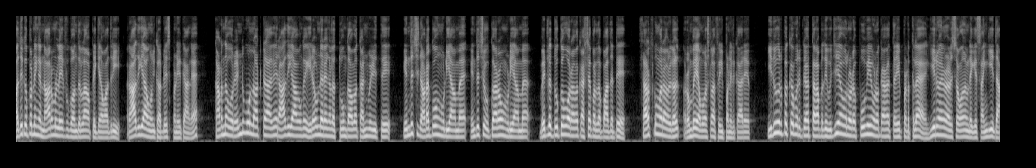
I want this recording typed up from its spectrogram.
அதுக்கப்புறம் நீங்கள் நார்மல் லைஃபுக்கு வந்துடலாம் அப்படிங்கிற மாதிரி ராதிகா அவங்களுக்கு அட்வைஸ் பண்ணியிருக்காங்க. கடந்த ஒரு ரெண்டு மூணு நாட்களாகவே ராதிகா அவங்க இரவு நேரங்களில் தூங்காமல் கண் விழித்து எந்திரிச்சு நடக்கவும் முடியாமல் எந்திரிச்சு உட்காரவும் முடியாமல் பெட்டில் தூக்கவும் வராமல் கஷ்டப்படுறத பார்த்துட்டு சரத்குமார் அவர்கள் ரொம்ப எமோஷனலாக ஃபீல் பண்ணியிருக்காரு. இது ஒரு பக்கம் இருக்க தளபதி விஜய் அவங்களோட பூவே உனக்காக திரைப்படத்தில் ஹீரோயின் நடிச்சவங்க நடிகை சங்கீதா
